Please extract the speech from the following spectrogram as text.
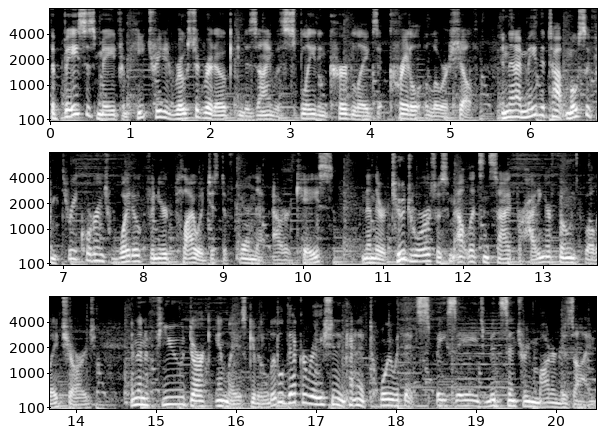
The base is made from heat-treated roasted red oak and designed with splayed and curved legs that cradle a lower shelf. And then I made the top mostly from 3 quarter inch white oak veneered plywood just to form that outer case. And then there are two drawers with some outlets inside for hiding our phones while they charge and then a few dark inlays give it a little decoration and kind of toy with that space age, mid-century modern design.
